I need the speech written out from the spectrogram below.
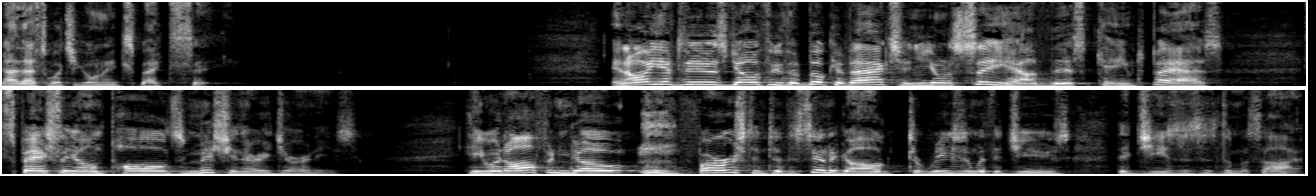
Now, that's what you're going to expect to see. And all you have to do is go through the book of Acts, and you're going to see how this came to pass, especially on Paul's missionary journeys. He would often go first into the synagogue to reason with the Jews that Jesus is the Messiah.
